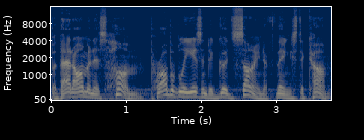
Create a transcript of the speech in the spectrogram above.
But that ominous hum probably isn't a good sign of things to come.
